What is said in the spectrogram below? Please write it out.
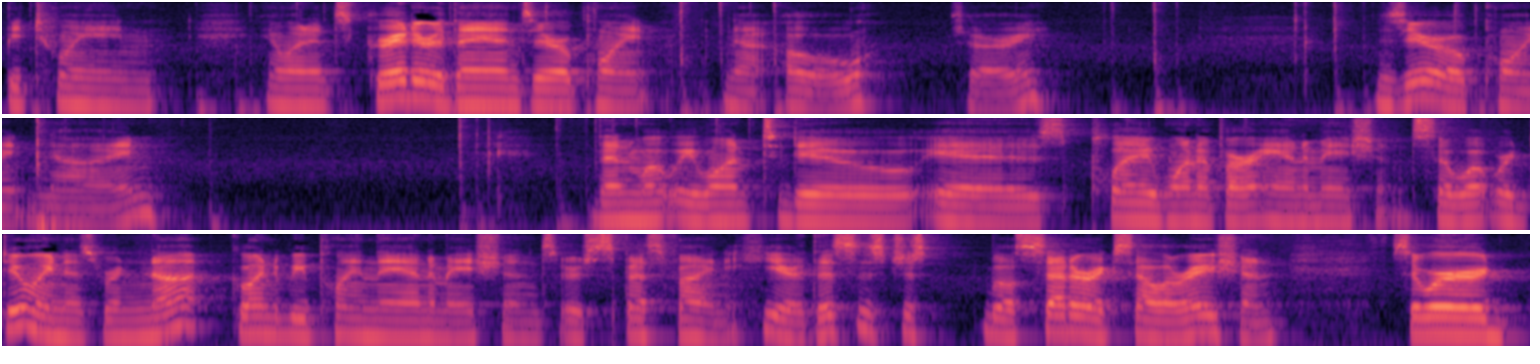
between, and when it's greater than 0. Point, not oh, sorry, 0 0.9, then what we want to do is play one of our animations. So what we're doing is we're not going to be playing the animations or specifying it here. This is just, we'll set our acceleration. So we're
